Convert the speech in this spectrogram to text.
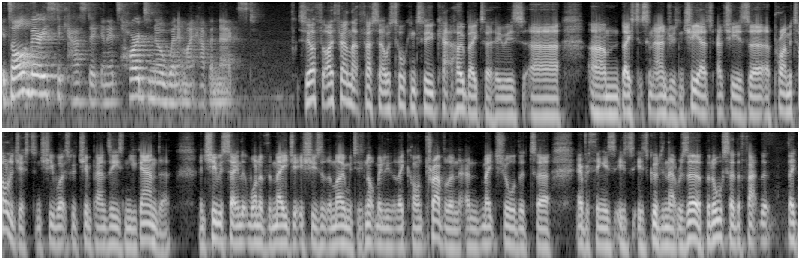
it's all very stochastic and it's hard to know when it might happen next See, I, I, found that fascinating. I was talking to Cat Hobaiter, who is uh, um, based at St Andrews, and she has, actually is a, a, primatologist, and she works with chimpanzees in Uganda. And she was saying that one of the major issues at the moment is not merely that they can't travel and, and make sure that uh, everything is, is is good in that reserve, but also the fact that they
